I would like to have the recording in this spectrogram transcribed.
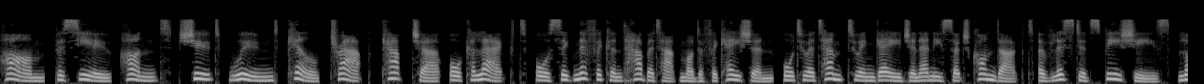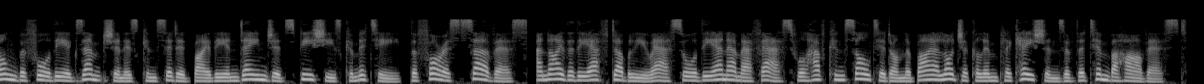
harm, pursue, hunt, shoot, wound, kill, trap, capture, or collect, or significant habitat modification, or to attempt to engage in any such conduct of listed species, long before the exemption is considered by the Endangered Species Committee, the Forest Service, and either the FWS or the NMFS will have consulted on the biological implications of the timber harvest.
